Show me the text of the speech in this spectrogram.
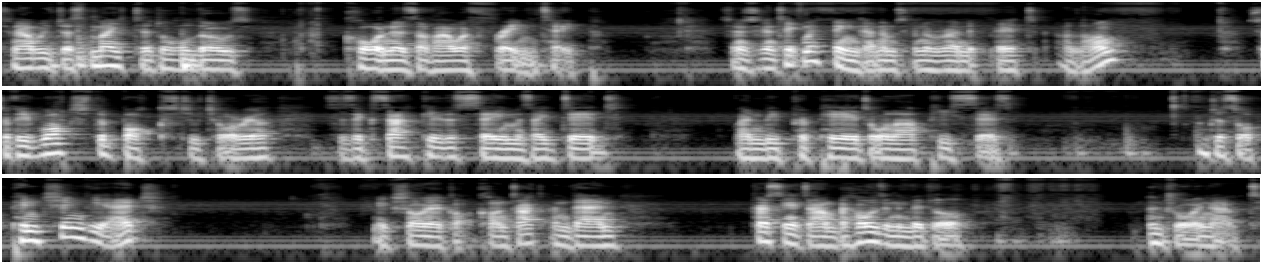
So now we've just mitered all those corners of our frame tape. So I'm just going to take my finger and I'm just going to run it along. So if you've watched the box tutorial, this is exactly the same as I did when we prepared all our pieces. I'm just sort of pinching the edge, make sure I've got contact, and then pressing it down by holding the middle and drawing out.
